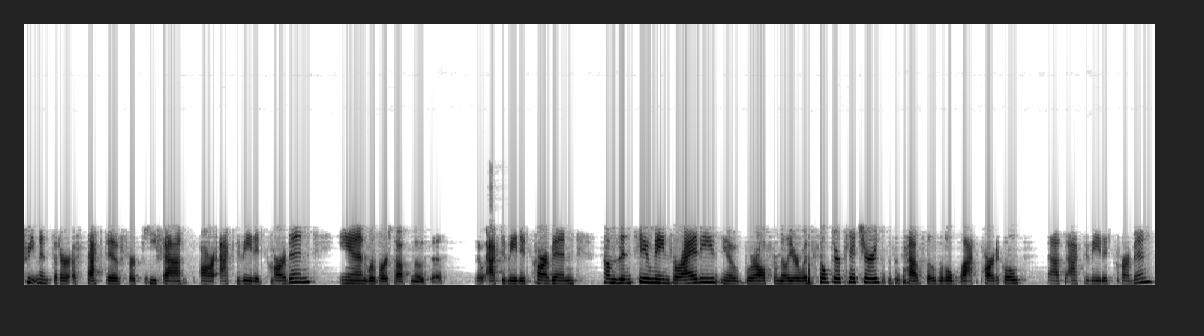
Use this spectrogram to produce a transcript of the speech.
treatments that are effective for PFAS are activated carbon and reverse osmosis. So activated carbon comes in two main varieties. You know, we're all familiar with filter pitchers that have those little black particles. That's activated carbon.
